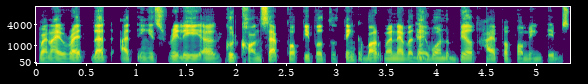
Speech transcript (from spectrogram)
When I read that, I think it's really a good concept for people to think about whenever they want to build high performing teams.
